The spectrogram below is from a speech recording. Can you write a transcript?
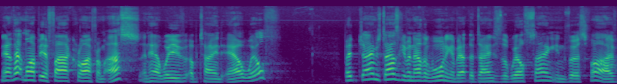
Now, that might be a far cry from us and how we've obtained our wealth, but James does give another warning about the dangers of wealth, saying in verse 5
